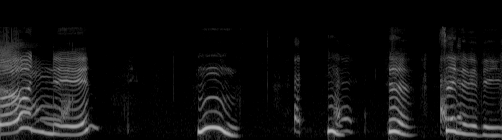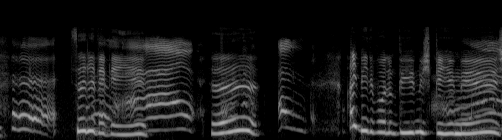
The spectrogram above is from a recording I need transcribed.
annem. Söyle bebeğim. Söyle bebeğim. Ha. Ay benim oğlum büyümüş büyümüş.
